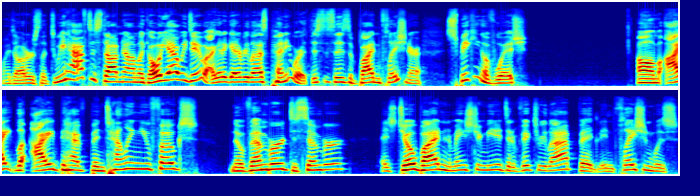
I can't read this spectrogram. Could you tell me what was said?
My daughter's like, "Do we have to stop now?" I'm like, "Oh yeah, we do. I got to get every last penny worth. This is, is a Biden inflation era." Speaking of which, um, I I have been telling you folks, November, December, as Joe Biden and the mainstream media did a victory lap, but inflation was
